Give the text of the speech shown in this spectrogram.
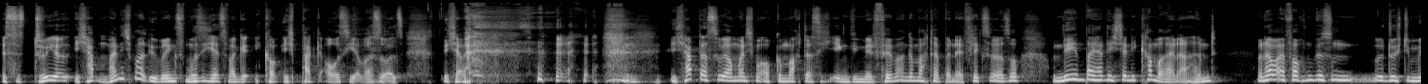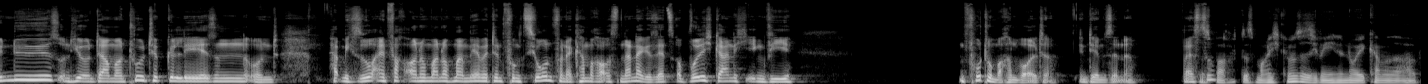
es ist ich habe manchmal übrigens, muss ich jetzt mal, ich komm, ich pack aus hier, was soll's. Ich habe ich habe das sogar manchmal auch gemacht, dass ich irgendwie mir einen Film angemacht habe bei Netflix oder so und nebenbei hatte ich dann die Kamera in der Hand und habe einfach ein bisschen durch die Menüs und hier und da mal einen Tooltip gelesen und habe mich so einfach auch nochmal noch mal mehr mit den Funktionen von der Kamera auseinandergesetzt, obwohl ich gar nicht irgendwie ein Foto machen wollte in dem Sinne. Weißt Das du? mache das mach ich grundsätzlich, wenn ich eine neue Kamera habe.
